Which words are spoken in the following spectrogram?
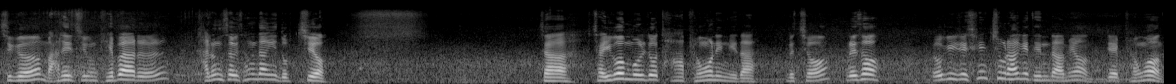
지금 많이 지금 개발을 가능성이 상당히 높지요. 자, 자, 이 건물도 다 병원입니다. 그렇죠? 그래서 여기 이제 신축을 하게 된다면 이제 병원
